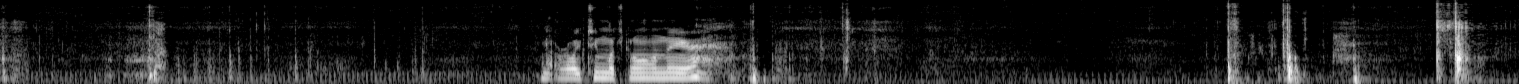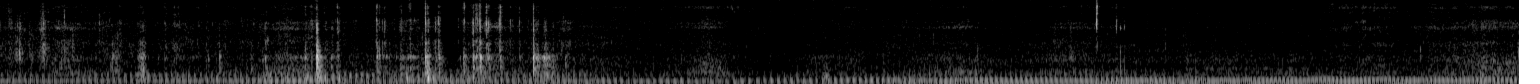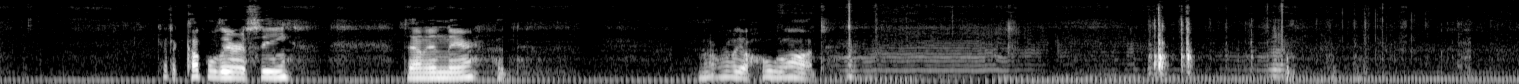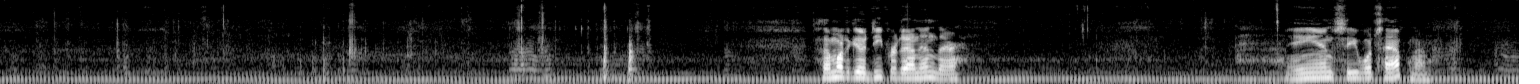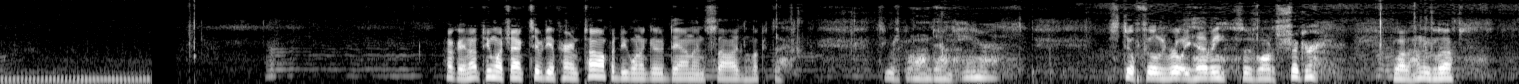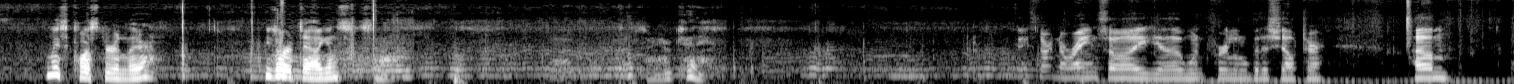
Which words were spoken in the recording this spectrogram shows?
Not really too much going on there. Got a couple there I see down in there, but not really a whole lot. So I'm going to go deeper down in there and see what's happening. Okay, not too much activity up here on top. I do want to go down inside and look at the, see what's going on down here. Still feels really heavy, so there's a lot of sugar, a lot of honey left. Nice cluster in there. These are Italians, so. Okay. starting to rain, so I uh, went for a little bit of shelter. Um,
